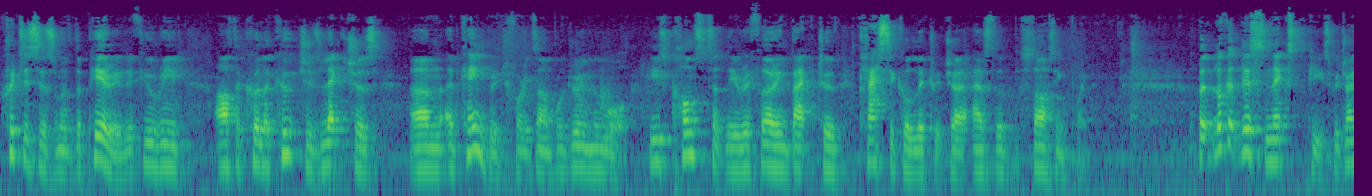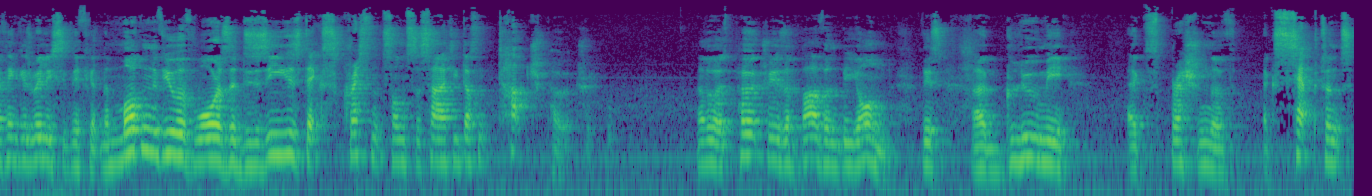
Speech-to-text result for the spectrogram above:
criticism of the period. If you read Arthur Couch's lectures um, at Cambridge, for example, during the war, he's constantly referring back to classical literature as the starting point. But look at this next piece, which I think is really significant. The modern view of war as a diseased excrescence on society doesn't touch poetry. In other words, poetry is above and beyond this uh, gloomy expression of acceptance.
